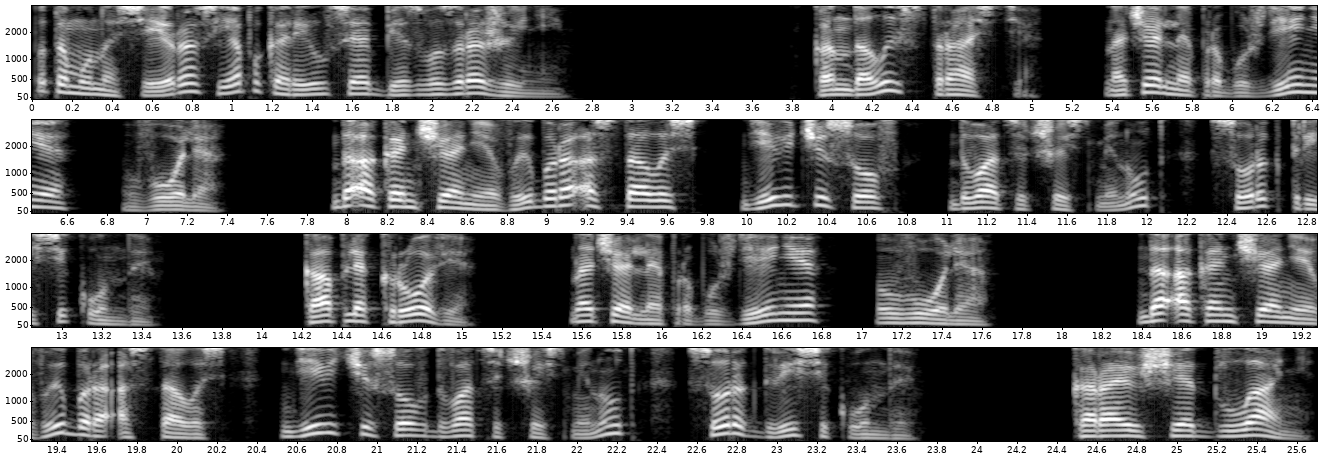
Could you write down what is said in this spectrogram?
потому на сей раз я покорился без возражений. Кандалы страсти, начальное пробуждение, воля. До окончания выбора осталось 9 часов 26 минут 43 секунды. Капля крови, начальное пробуждение, воля. До окончания выбора осталось 9 часов 26 минут 42 секунды карающая длань,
